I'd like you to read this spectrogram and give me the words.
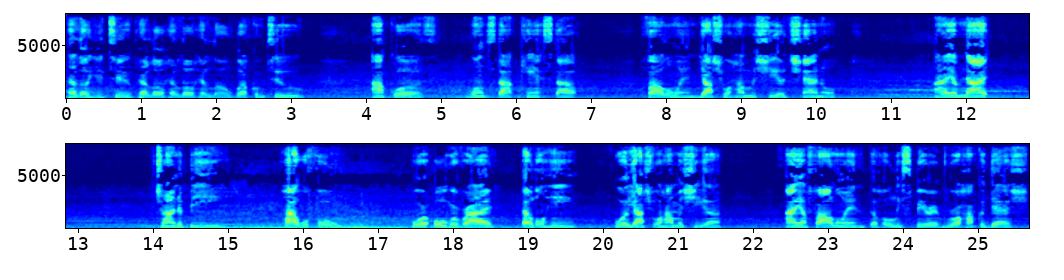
Hello, YouTube. Hello, hello, hello. Welcome to Aqua's Won't Stop, Can't Stop following Yahshua HaMashiach channel. I am not trying to be powerful or override Elohim or Yahshua HaMashiach. I am following the Holy Spirit, Ruach HaKodesh,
